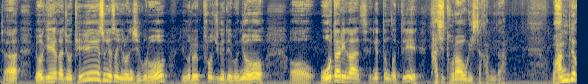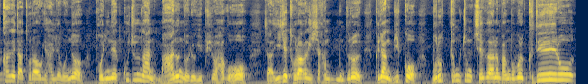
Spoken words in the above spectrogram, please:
자, 여기 해 가지고 계속해서 이런 식으로 이거를 풀어 주게 되면요. 어, 오다리가 생겼던 것들이 다시 돌아오기 시작합니다. 완벽하게 다 돌아오게 하려면요 본인의 꾸준한 많은 노력이 필요하고 자 이제 돌아가기 시작한 분들은 그냥 믿고 무릎 통증 제거하는 방법을 그대로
